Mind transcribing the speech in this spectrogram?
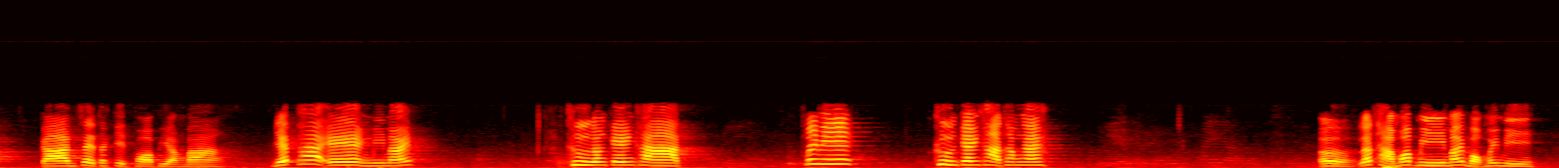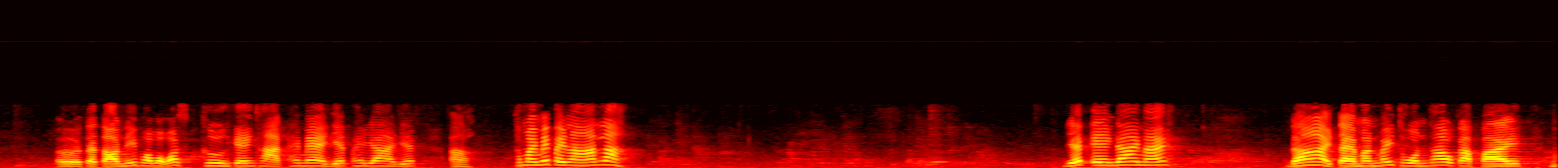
การเศรษฐกิจพอเพียงบ้าง เย็บผ้าเองมีไหมคือกางเกงขาด ไม่มี คือกางเกงขาดทำไง เออ แล้วถามว่ามีไหมบอกไม่มี เออ แต่ตอนนี้พอบอกว่าคือกางเกงขาดให้แม่เย็บให้ย่าเย็บ อะทำไมไม่ไปร้านล่ะ เย็บเองได้ไหม ได้แต่มันไม่ทนเท่ากับไป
